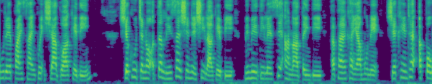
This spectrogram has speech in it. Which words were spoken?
ဦးတည်းပိုင်ဆိုင်ခွင့်ရသွားခဲ့သည်ယခုကျွန်တော်အသက်48နှစ်ရှိလာခဲ့ပြီးမိမိဒီလေစစ်အာဏာသိမ်းပြီးအဖမ်းခံရမှုနှင့်ရခင်ထက်အပုံ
